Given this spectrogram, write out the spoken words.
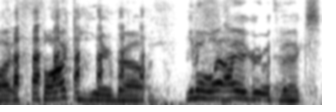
what? Fuck you, bro. You know what? I agree with Vix.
